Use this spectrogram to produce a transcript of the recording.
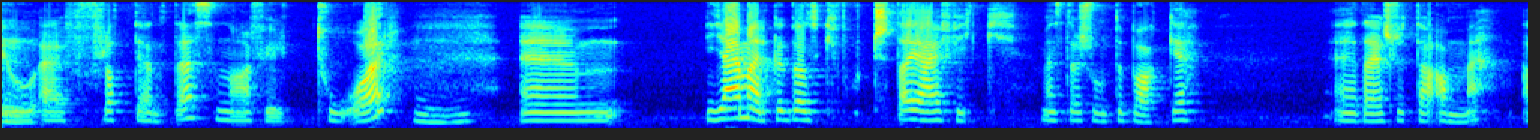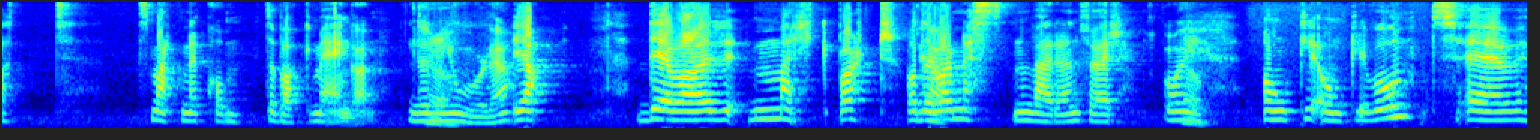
jo ei flott jente som nå har fylt to år. Ehm, jeg merka ganske fort da jeg fikk menstruasjon tilbake, eh, da jeg slutta å amme, at smertene kom tilbake med en gang. De Ja. gjorde det. Ja. Det var merkbart, og det Ja. var nesten verre enn før. Oi. Ordentlig, ordentlig vondt. Eh,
